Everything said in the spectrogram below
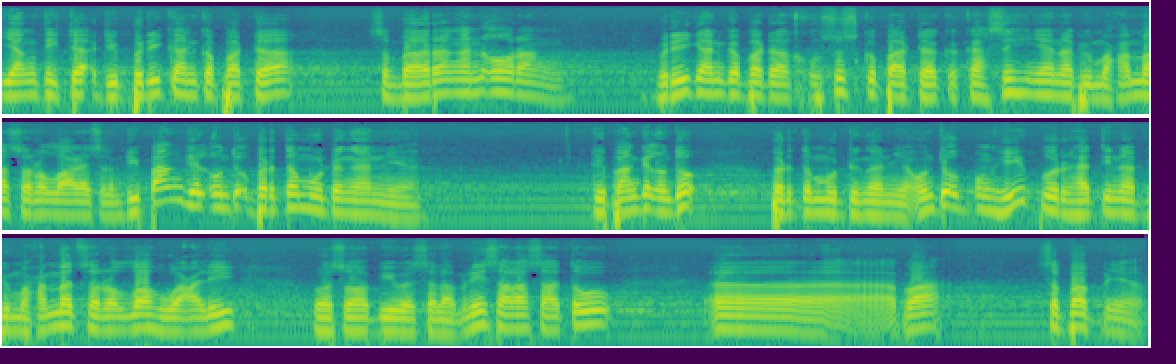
yang tidak diberikan kepada sembarangan orang, berikan kepada khusus kepada kekasihnya Nabi Muhammad SAW. Dipanggil untuk bertemu dengannya, dipanggil untuk bertemu dengannya, untuk menghibur hati Nabi Muhammad SAW. Ini salah satu uh, apa sebabnya.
